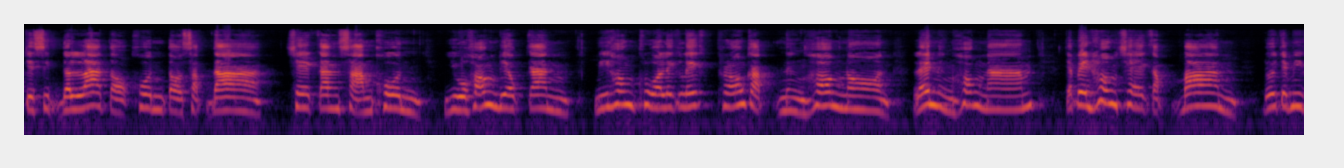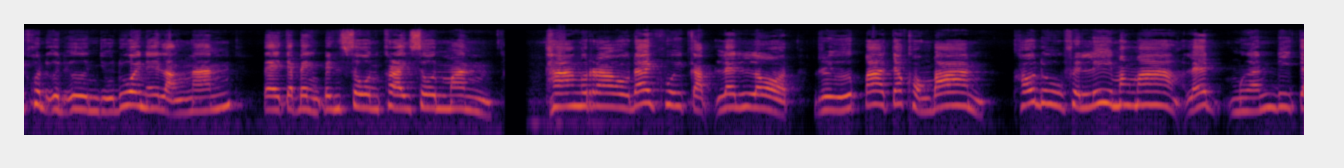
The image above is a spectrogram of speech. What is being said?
เจ็ดสิบดอลลาร์ต่อคนต่อสัปดาห์ แชร์กันสามคน อยู่ห้องเดียวกัน มีห้องครัวเล็กๆ พร้อมกับหนึ่งห้องนอน และหนึ่งห้องน้ำจะเป็นห้องแชร์กับบ้าน โดยจะมีคนอื่นๆอยู่ด้วยในหลังนั้น แต่จะแบ่งเป็นโซนใครโซนมัน ทางเราได้คุยกับแลนด์ลอร์ดหรือป้าเจ้าของบ้าน เขาดูเฟรนลี่มากๆ และเหมือนดีใจ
